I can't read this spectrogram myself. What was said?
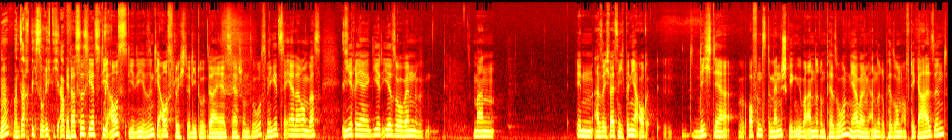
ne? Man sagt nicht so richtig ab. Ja, das ist jetzt die Aus, die, die sind die Ausflüchte, die du da jetzt ja schon suchst. Mir geht es ja eher darum, was, wie reagiert ihr so, wenn man in, also ich weiß nicht, ich bin ja auch nicht der offenste Mensch gegenüber anderen Personen, ja, weil mir andere Personen oft egal sind.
